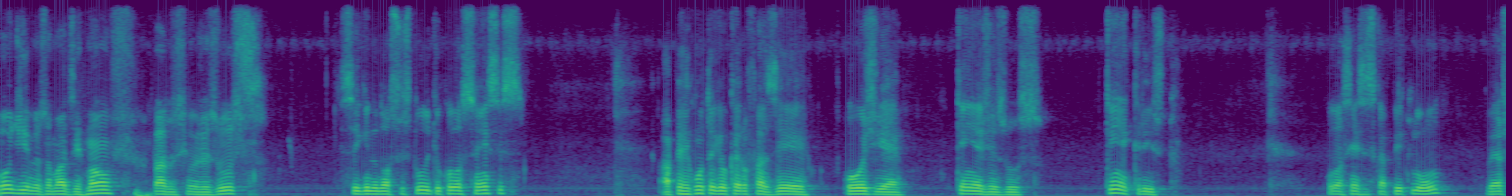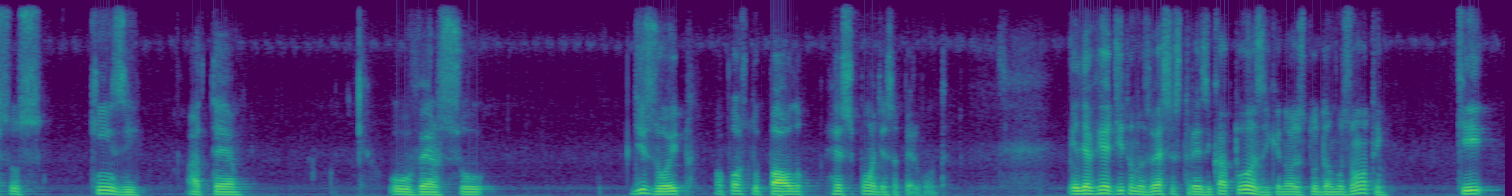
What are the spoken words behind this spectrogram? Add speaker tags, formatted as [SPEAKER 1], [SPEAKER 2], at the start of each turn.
[SPEAKER 1] Bom dia, meus amados irmãos, paz do Senhor Jesus. Seguindo o nosso estudo de Colossenses, a pergunta que eu quero fazer hoje é: quem é Jesus? Quem é Cristo? Colossenses capítulo 1, versos 15 até o verso 18, o apóstolo Paulo responde essa pergunta. Ele havia dito nos versos 13 e 14, que nós estudamos ontem, que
